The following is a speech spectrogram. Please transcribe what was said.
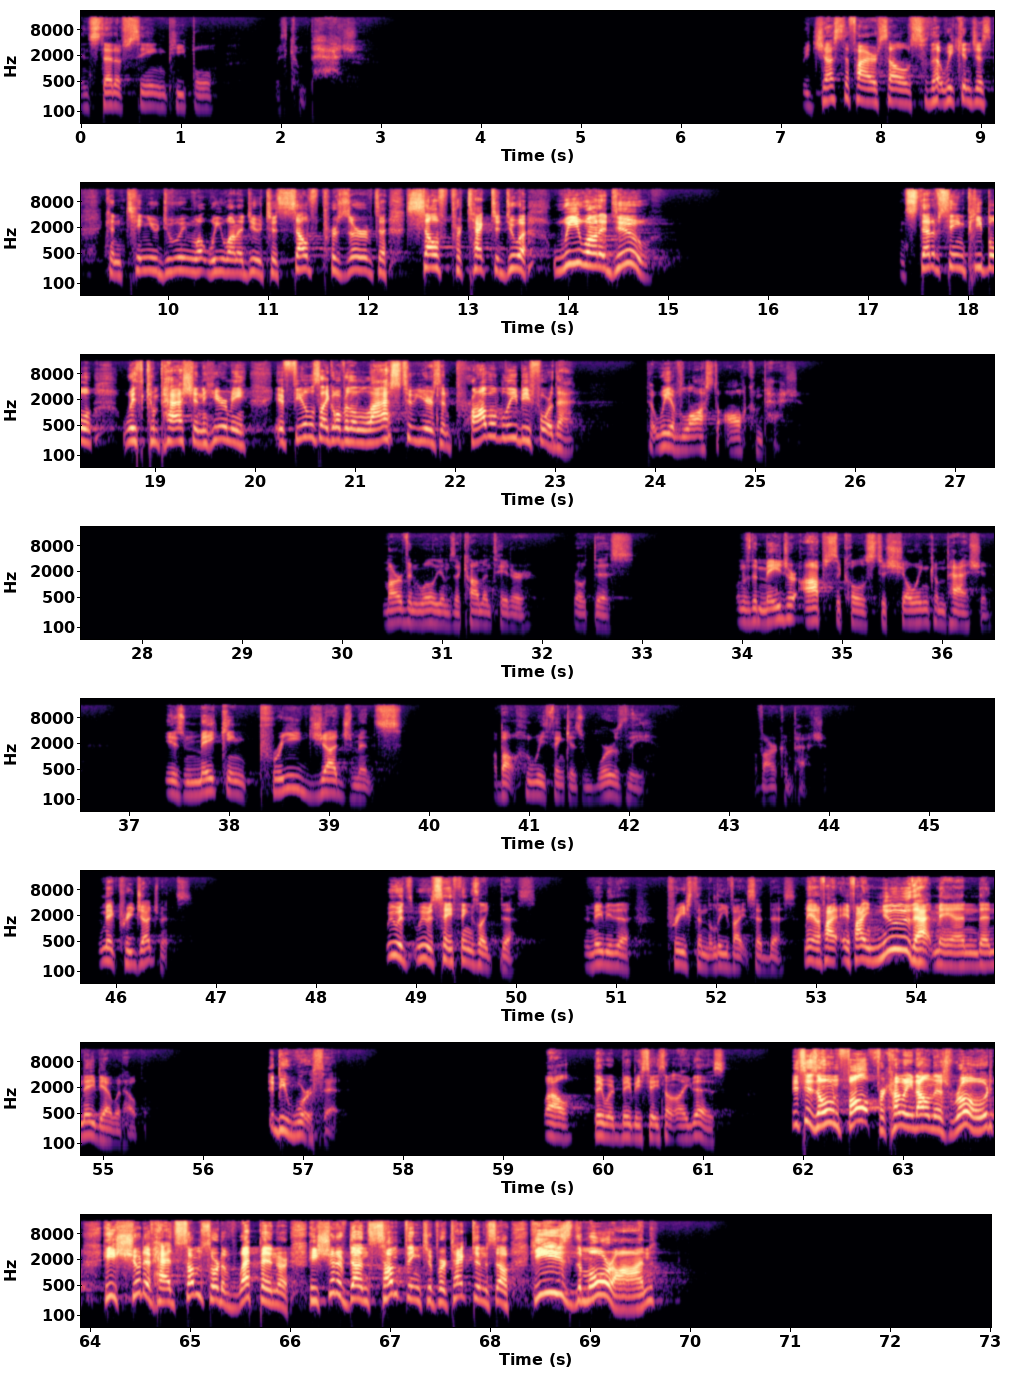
Instead of seeing people with compassion. We justify ourselves so that we can just continue doing what we want to do, to self preserve, to self protect, to do what we want to do. Instead of seeing people with compassion, hear me, it feels like over the last two years and probably before that, that we have lost all compassion. Marvin Williams, a commentator, wrote this One of the major obstacles to showing compassion is making prejudgments about who we think is worthy of our compassion. We make prejudgments. We would, we would say things like this, and maybe the priest and the Levite said this Man, if I, if I knew that man, then maybe I would help him. It'd be worth it. Well, they would maybe say something like this it's his own fault for coming down this road. He should have had some sort of weapon or he should have done something to protect himself. He's the moron.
